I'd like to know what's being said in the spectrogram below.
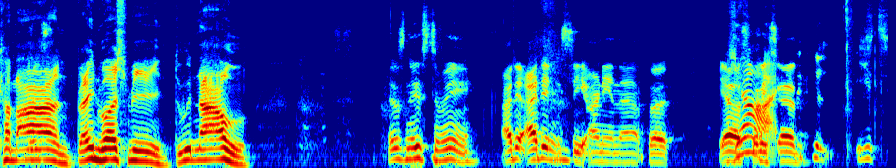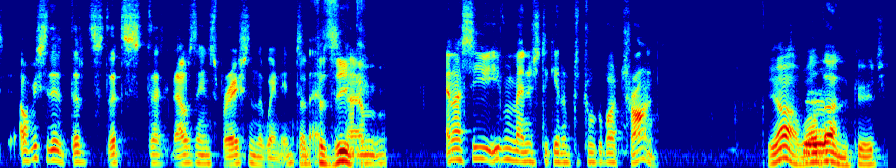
Come on, brainwash me. Do it now. It was news to me. I, di- I didn't see Arnie in that, but yeah, that's what he said. think you- obviously that, that's that's that, that was the inspiration that went into That that, physique. Um, and I see you even managed to get him to talk about Tron. Yeah, well Sure. done, Cooch.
